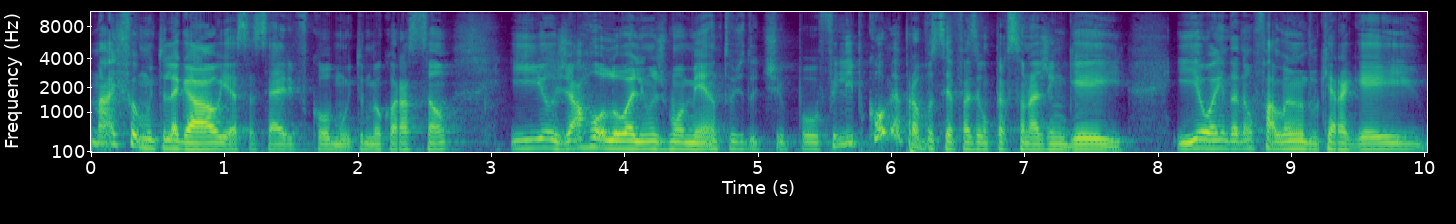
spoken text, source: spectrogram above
Mas foi muito legal e essa série ficou muito no meu coração. E eu já rolou ali uns momentos do tipo, Felipe, como é para você fazer um personagem gay? E eu ainda não falando que era gay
